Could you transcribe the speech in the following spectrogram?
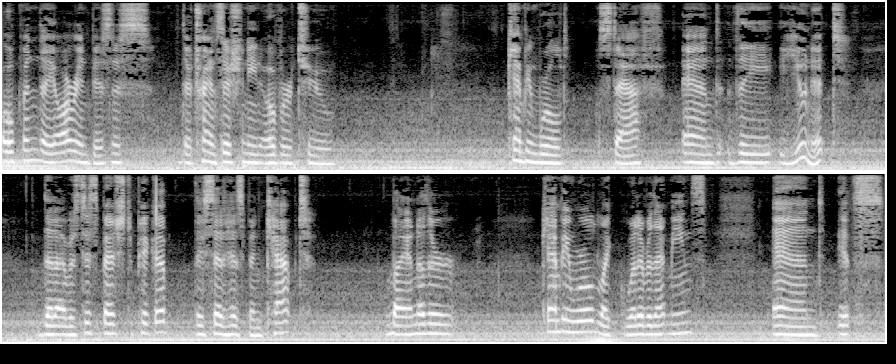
open, they are in business. They're transitioning over to Camping World staff, and the unit that I was dispatched to pick up, they said has been capped by another Camping World, like whatever that means. And it's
